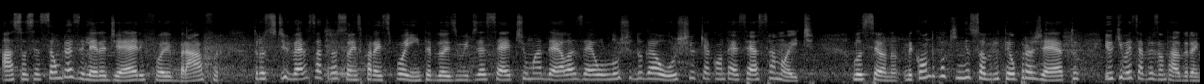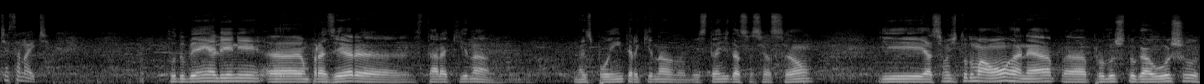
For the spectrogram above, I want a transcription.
A Associação Brasileira de Erifor e Brafor trouxe diversas atrações para a Expo Inter 2017 uma delas é o Luxo do Gaúcho, que acontece essa noite. Luciano, me conta um pouquinho sobre o teu projeto e o que vai ser apresentado durante essa noite. Tudo bem, Aline? É um prazer é, estar aqui na, na Expo Inter, aqui no stand da associação. E, acima de tudo, uma honra né, para o Luxo do Gaúcho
